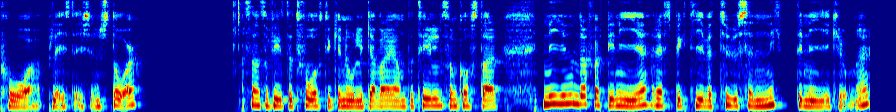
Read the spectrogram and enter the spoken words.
på Playstation Store. Sen så finns det två stycken olika varianter till som kostar 949 respektive 1099 kronor.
